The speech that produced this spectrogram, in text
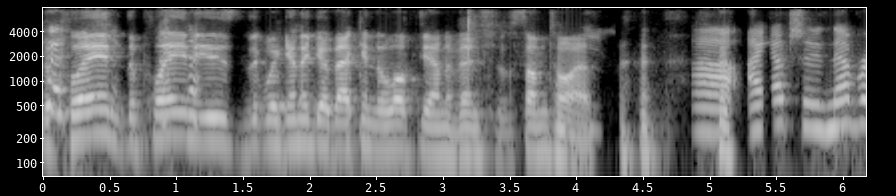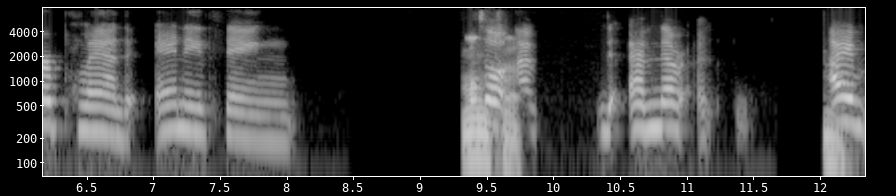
The plan, the plan is that we're gonna go back into lockdown eventually sometime. Uh, I actually never planned anything. Long so term. I'm, I've never. Hmm. I'm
